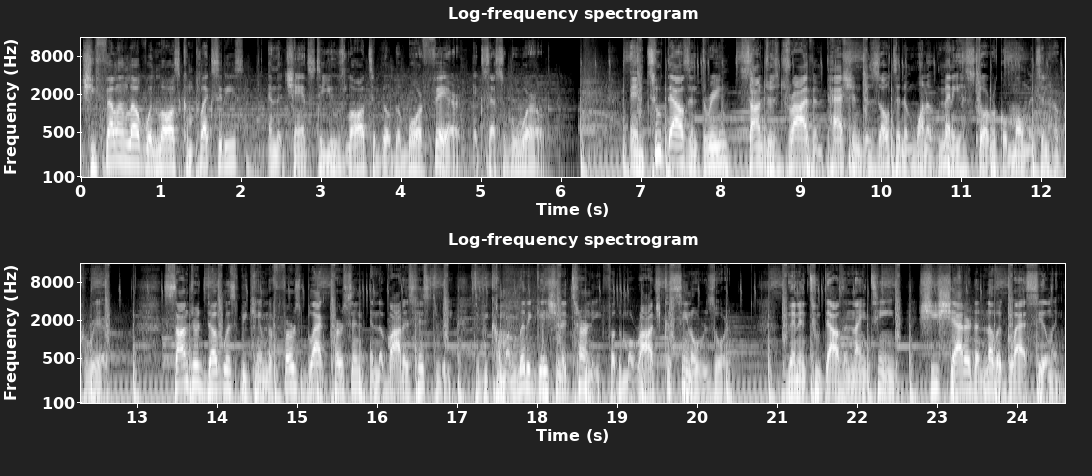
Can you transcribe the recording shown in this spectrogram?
She fell in love with law's complexities and the chance to use law to build a more fair, accessible world. In 2003, Sandra's drive and passion resulted in one of many historical moments in her career. Sandra Douglass became the first black person in Nevada's history to become a litigation attorney for the Mirage Casino Resort. Then in 2019, she shattered another glass ceiling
